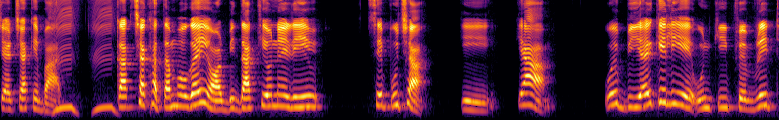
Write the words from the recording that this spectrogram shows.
चर्चा के बाद कक्षा ख़त्म हो गई और विद्यार्थियों ने रे से पूछा कि क्या वो बियर के लिए उनकी फेवरेट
